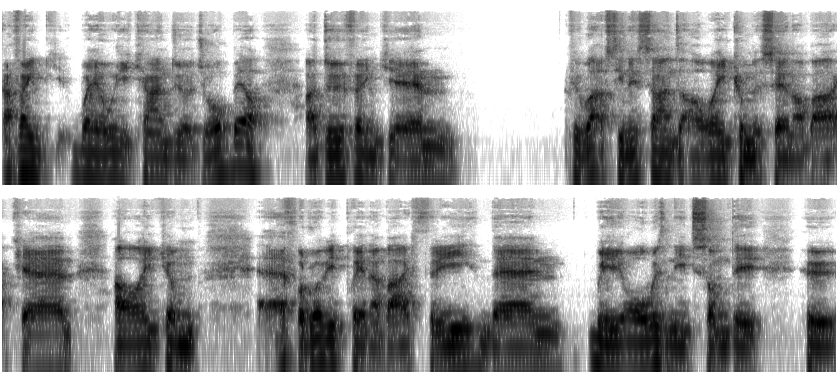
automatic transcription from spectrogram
I think while he can do a job there, I do think um, if what I've seen his hands, I like him at centre back. Um, I like him. If we're going to be playing a back three, then we always need somebody who,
